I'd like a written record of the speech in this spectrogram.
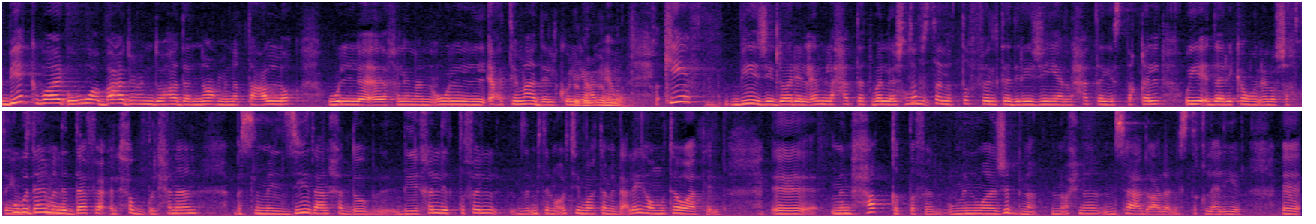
بيكبر وهو بعده عنده هذا النوع من التعلق وال آه، خلينا نقول الاعتماد الكلي على الأم. كيف بيجي دور الأم لحتى تبلش تفصل الطفل تدريجيا لحتى يستقل ويقدر يكون له شخصية هو دائما؟ الدافع الحب والحنان بس لما يزيد عن حده بيخلي الطفل مثل ما قلتي معتمد عليها ومتواكل. آه، من حق الطفل ومن واجبنا إنه إحنا نساعده على الاستقلالية. آه،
